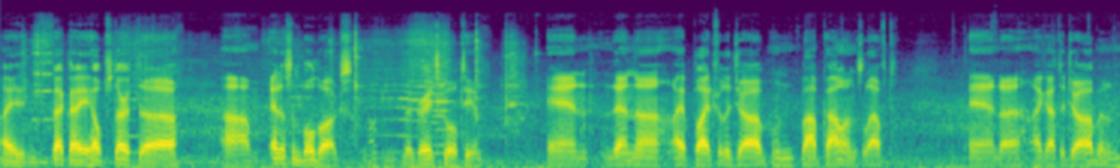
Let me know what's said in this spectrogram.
I, in fact, I helped start the um, Edison Bulldogs, the grade school team. And then uh, I applied for the job when Bob Collins left. And uh, I got the job, and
